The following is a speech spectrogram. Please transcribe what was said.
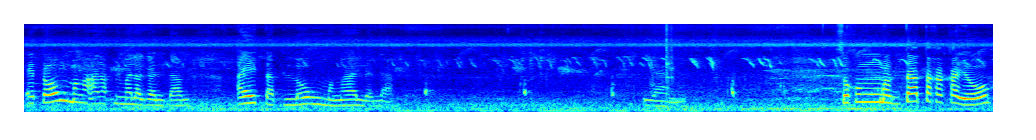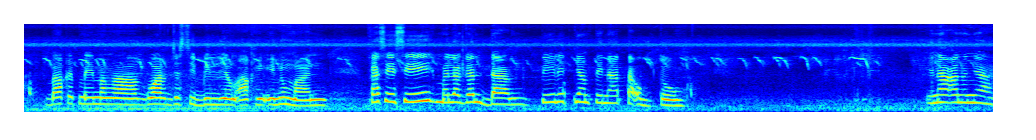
etong mga anak ni Malagandang ay tatlong mga lalaki. Yan. So kung magtataka kayo, bakit may mga gwardiya sibil yung aking inuman, kasi si Malagandang, pilit niyang tinataob to. Inaano niya,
